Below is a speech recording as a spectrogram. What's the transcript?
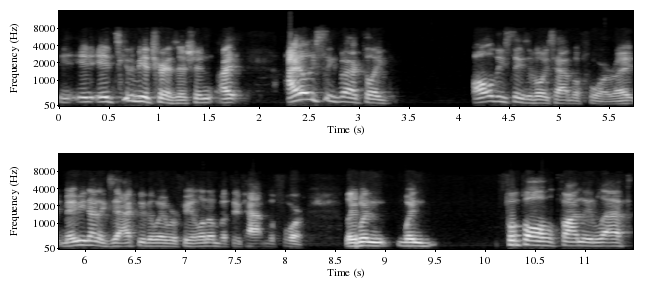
it, it's going to be a transition. I I always think back to like all these things have always happened before, right? Maybe not exactly the way we're feeling them, but they've happened before. Like when when football finally left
